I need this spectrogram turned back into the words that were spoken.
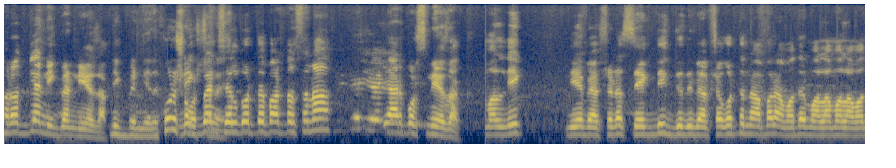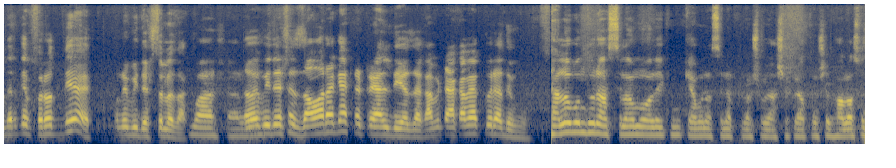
ফেরত দিয়ে নিকবেন নিয়ে যাক। লিখবেন নিয়ে কোনো সমস্যা সেল করতে পারতেছে না এয়ারপোর্টস নিয়ে যাক। মাল নিক নিয়ে ব্যবসাটা চেক দিক যদি ব্যবসা করতে না পারে আমাদের মালামাল আমাদেরকে ফেরত দিয়ে উনি বিদেশ চলে যাক। তবে বিদেশে যাওয়ার আগে একটা ট্রায়াল দিয়ে যাক আমি টাকা ব্যাক করে দেবো। হ্যালো বন্ধুরা আসসালামু আলাইকুম। কেমন আছেন আপনারা সবাই? আশা করি আপনারা সবাই ভালো আছেন।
